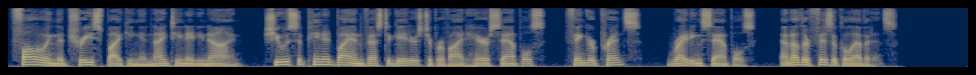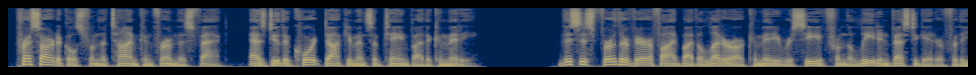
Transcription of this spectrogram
Following the tree spiking in 1989, she was subpoenaed by investigators to provide hair samples, fingerprints, writing samples, and other physical evidence. Press articles from the time confirm this fact, as do the court documents obtained by the committee. This is further verified by the letter our committee received from the lead investigator for the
